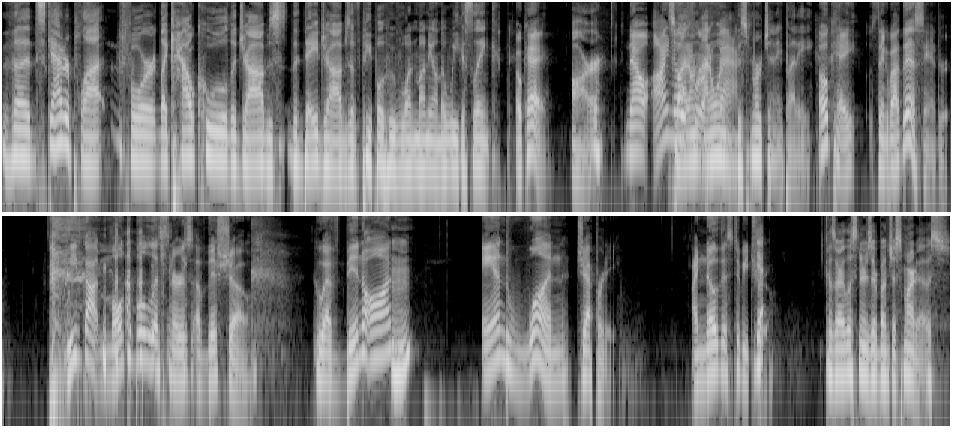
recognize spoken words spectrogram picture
the scatter plot for like how cool the jobs, the day jobs of people who've won money on the weakest link Okay. are. Now I know So I don't I don't want to besmirch anybody. Okay, think about this, Andrew. We've got multiple listeners of this show who have been on Mm-hmm. and won Jeopardy. I know this to be true. Yeah. Because our listeners are a bunch of smartos.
